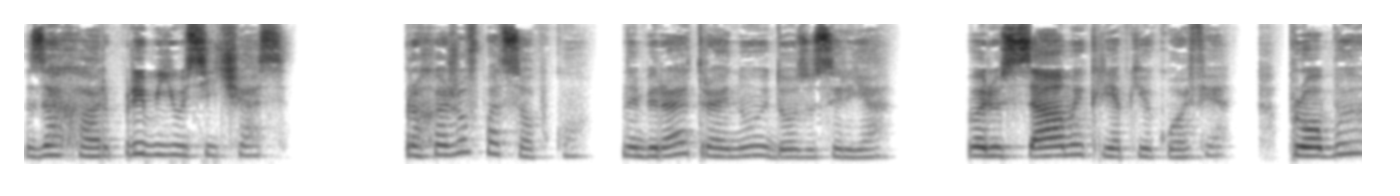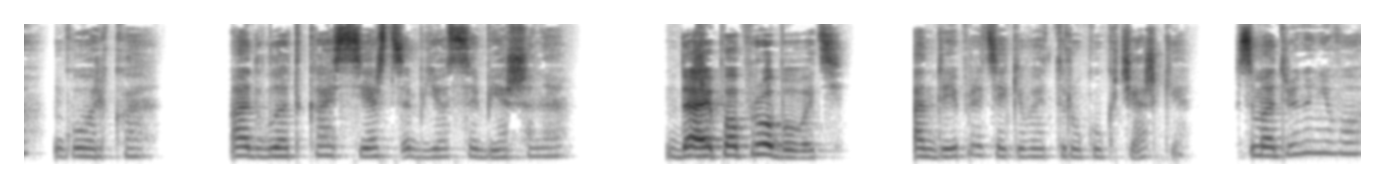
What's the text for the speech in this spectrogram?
Захар, прибью сейчас. Прохожу в подсобку, набираю тройную дозу сырья. Варю самый крепкий кофе. Пробую, горько. От глотка сердце бьется бешено. «Дай попробовать!» Андрей протягивает руку к чашке. Смотрю на него.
